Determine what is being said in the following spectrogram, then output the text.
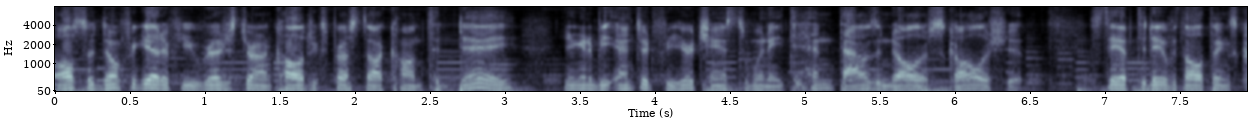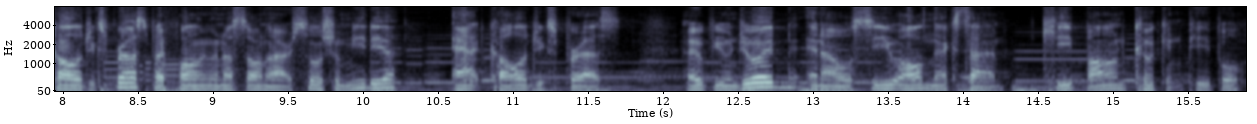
Also, don't forget if you register on collegeexpress.com today, you're going to be entered for your chance to win a $10,000 scholarship. Stay up to date with all things College Express by following us on our social media at College Express. I hope you enjoyed, and I will see you all next time. Keep on cooking, people.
